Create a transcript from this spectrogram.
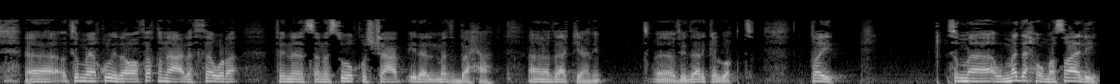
ثم يقول إذا وافقنا على الثورة فإننا سنسوق الشعب إلى المذبحة. آنذاك يعني في ذلك الوقت. طيب. ثم مدحوا مصالي.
